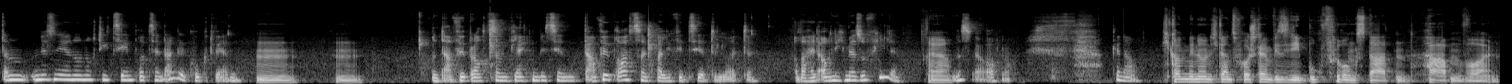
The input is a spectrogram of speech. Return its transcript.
dann müssen ja nur noch die 10 Prozent angeguckt werden. Hm. Und dafür braucht es dann vielleicht ein bisschen, dafür braucht es dann qualifizierte Leute. Aber halt auch nicht mehr so viele. Ja. Das ist ja auch noch. Genau. Ich konnte mir nur nicht ganz vorstellen, wie sie die Buchführungsdaten haben wollen.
